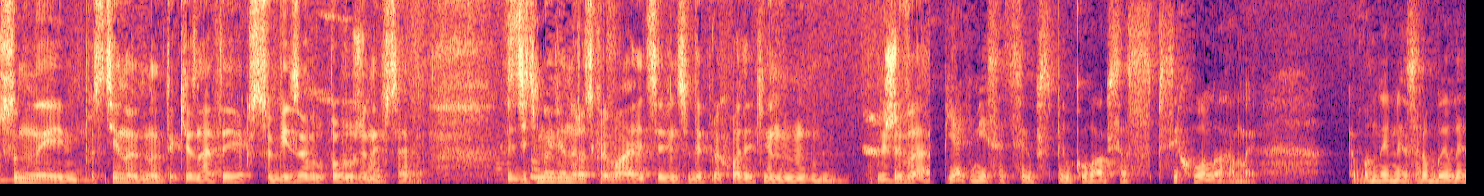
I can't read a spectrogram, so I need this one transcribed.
сумний, постійно, ну таке, знаєте, як в собі загру- погружений в себе. З дітьми він розкривається, він сюди приходить, він ну, живе. П'ять місяців спілкувався з психологами. Вони не зробили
